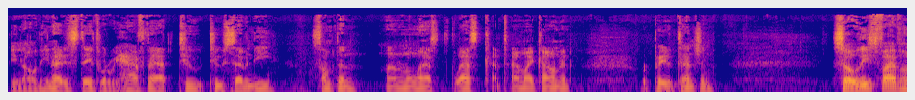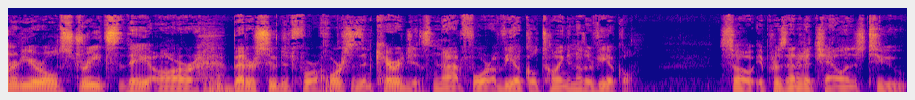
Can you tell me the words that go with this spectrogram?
You know the united states what do we have that? Two 270 something? I don't know last last time i counted or paid attention. So these 500 year old streets they are better suited for horses and carriages not for a vehicle towing another vehicle so it presented a challenge to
